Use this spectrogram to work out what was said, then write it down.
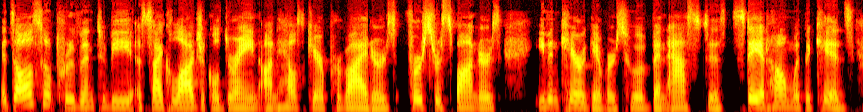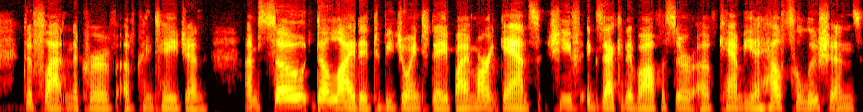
It's also proven to be a psychological drain on healthcare providers, first responders, even caregivers who have been asked to stay at home with the kids to flatten the curve of contagion. I'm so delighted to be joined today by Mark Ganz, Chief Executive Officer of Cambia Health Solutions,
